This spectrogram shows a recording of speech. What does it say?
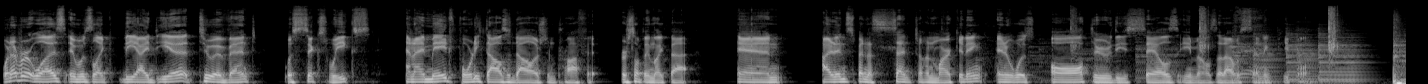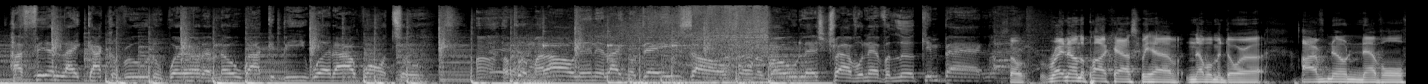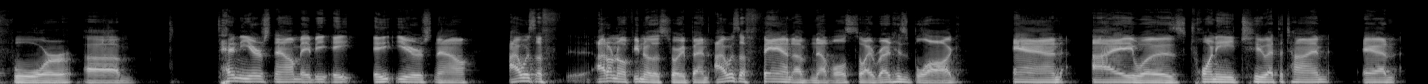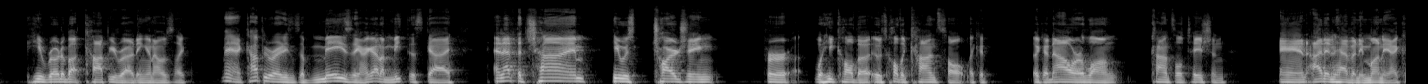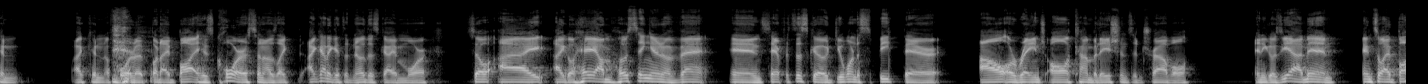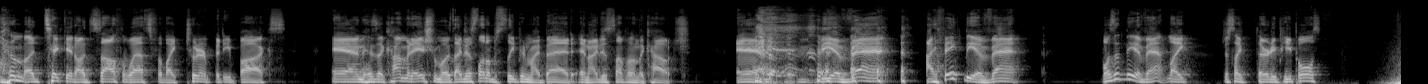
whatever it was, it was like the idea to event was six weeks, and I made forty thousand dollars in profit or something like that, and I didn't spend a cent on marketing, and it was all through these sales emails that I was sending people. I feel like I could rule the world. I know I could be what I want to. Uh, I put my all in it like no days off. On the road, let's travel, never looking back. So right now on the podcast we have Neville Medhora. I've known Neville for um, ten years now, maybe eight eight years now. I was a, I don't know if you know the story, Ben. I was a fan of Neville's, so I read his blog, and I was 22 at the time, and he wrote about copywriting, and I was like, man, copywriting is amazing. I got to meet this guy. And at the time, he was charging for what he called a it was called a consult, like a like an hour long consultation. And I didn't have any money. I couldn't I couldn't afford it, but I bought his course and I was like, I got to get to know this guy more. So I I go, "Hey, I'm hosting an event in San Francisco. Do you want to speak there? I'll arrange all accommodations and travel." And he goes, "Yeah, I'm in." And so I bought him a ticket on Southwest for like 250 bucks. And his accommodation was I just let him sleep in my bed and I just slept on the couch. And the event, I think the event wasn't the event like just like 30 people.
